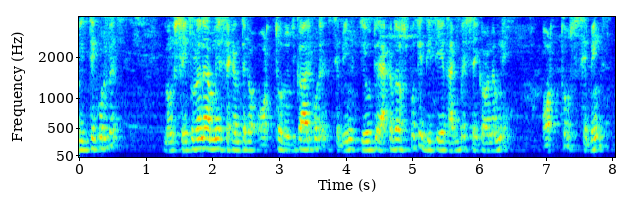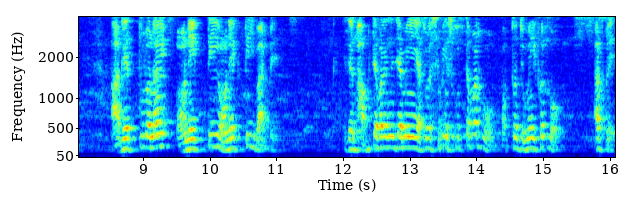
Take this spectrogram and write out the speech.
বৃদ্ধি করবে, এবং সেই তুলনায় আপনি সেখান থেকে অর্থ রোজগার করে সেভিংস যেহেতু একাদশপতি দ্বিতীয় থাকবে, সেই কারণে আপনি অর্থ সেভিংস আগের তুলনায় অনেকটি অনেকটি বাড়বে। এটা ভাবতে পারেন যে আমি এতটা সেভিংস করতে পারব? অর্থ জমিয়ে ফেলব? আসবে।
